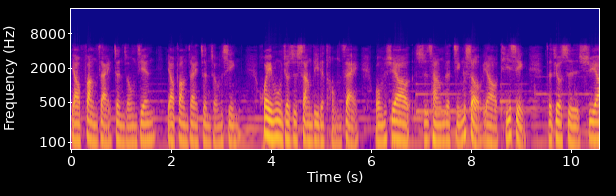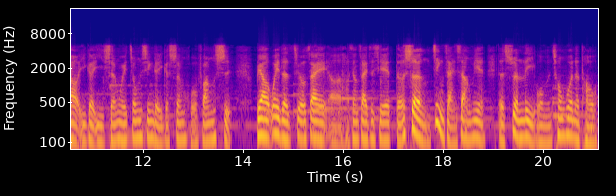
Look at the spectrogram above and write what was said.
要放在正中间，要放在正中心。会幕就是上帝的同在，我们需要时常的谨守，要提醒。这就是需要一个以神为中心的一个生活方式。不要为着就在呃，好像在这些得胜进展上面的顺利，我们冲昏了头，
